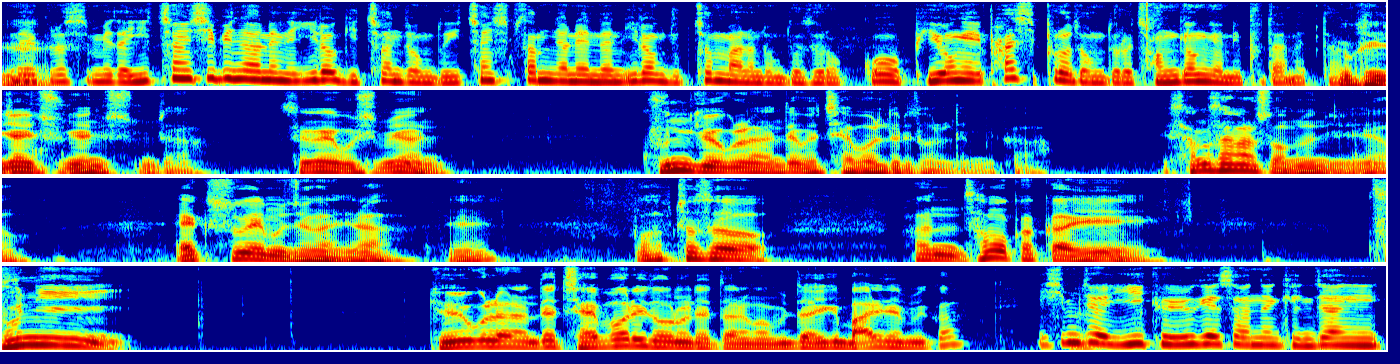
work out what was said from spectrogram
예. 네, 그렇습니다. 2012년에는 1억 2천 정도, 2013년에는 1억 6천만 원 정도 들었고 비용의 80% 정도를 정경련이 부담했다고. 굉장히 중요한 뉴스입니다. 생각해 보시면 군 교육을 하는데 왜 재벌들이 돈을 냅니까? 상상할 수 없는 일이에요. 액수의 문제가 아니라 예? 뭐 합쳐서 한 3억 가까이 군이 교육을 하는데 재벌이 돈을 냈다는 겁니다. 이게 말이 됩니까? 심지어 이 교육에서는 굉장히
